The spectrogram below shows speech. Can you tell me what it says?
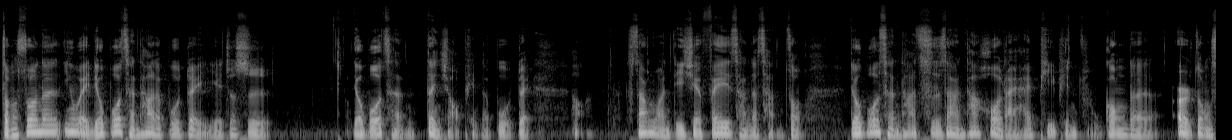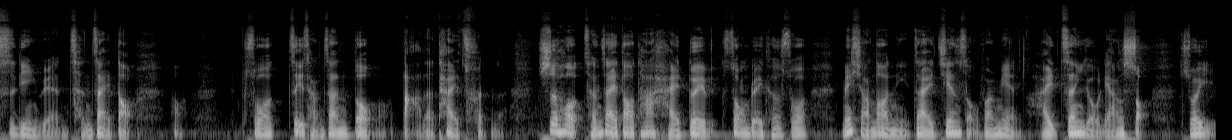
怎么说呢？因为刘伯承他的部队，也就是刘伯承、邓小平的部队，好，伤亡的确非常的惨重。刘伯承他事实上他后来还批评主攻的二纵司令员陈再道。说这场战斗打得太蠢了。事后，陈再道他还对宋瑞珂说：“没想到你在坚守方面还真有两手，所以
